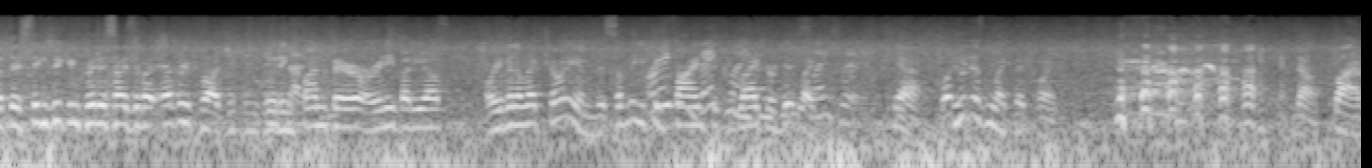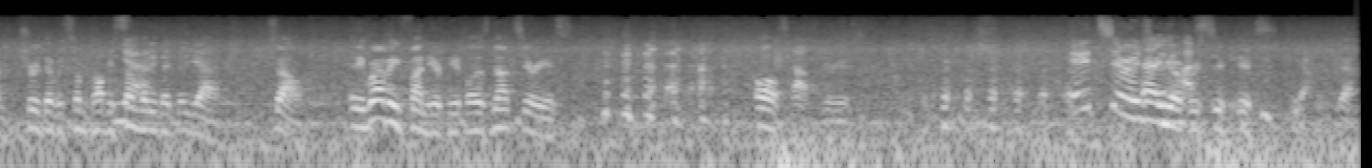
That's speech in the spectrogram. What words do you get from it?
But there's things we can criticize about every project, including Exactly. Funfair or anybody else, or even Electroneum. There's something you or can find that you like or did like. it. Yeah. What? Who doesn't like Bitcoin? no, but I'm sure there was some probably Yeah. somebody that yeah. So anyway, we're having fun here, people. It's not serious. oh, it's half serious. It's serious. Hangover has to be. serious. yeah. Yeah.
